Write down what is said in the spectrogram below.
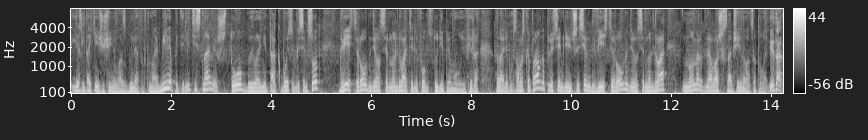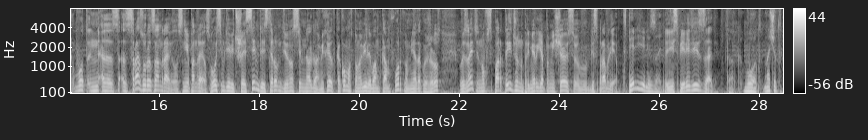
если такие ощущения у вас были от автомобиля, поделитесь с нами, что было не так. 8 800 200 ровно 9702, телефон студии прямого эфира радио «Комсомольская правда», плюс 7967 200 ровно 9702, номер для ваших сообщений на WhatsApp Итак, вот э, сразу разонравилось, не понравилось. 8967 200 ровно 9702. Михаил, в каком автомобиле вам комфортно? У меня такой же рост. Вы знаете, ну в Спортейдже, например, я помещаюсь э, без проблем. Спереди или сзади? И спереди, и сзади. Так, вот. Значит,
